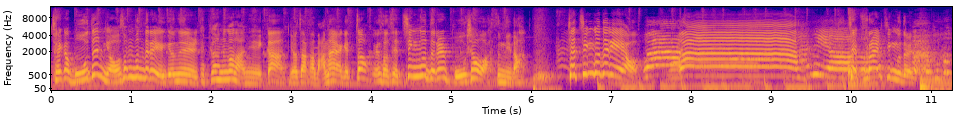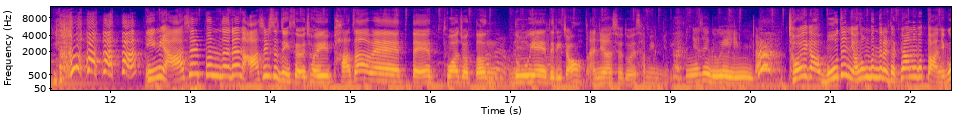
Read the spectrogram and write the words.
제가 모든 여성분들의 의견을 대표하는 건 아니니까 여자가 많아야겠죠? 그래서 제 친구들을 모셔왔습니다. 제 친구들이에요. 와! 아니요. 제 불알 친구들 이미 아실 분들은 아실 수도 있어요 저희 바자회 때 도와줬던 노예들이죠 안녕하세요 노예 3입니다 안녕하세요 노예입니다. 저희가 모든 여성분들을 대표하는 것도 아니고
